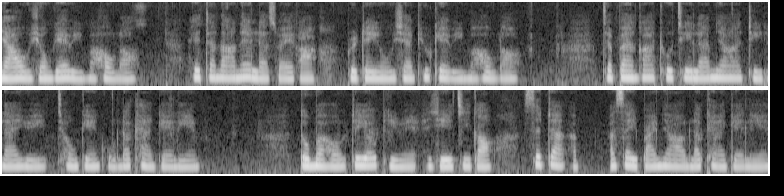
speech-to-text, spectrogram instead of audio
များကိုယုံခဲ့ပြီမဟုတ်လော ဟစ်တလာနှင့်လက်ဆွဲကဗြိတိန်ကိုရန်ပြုခဲ့ပြီမဟုတ်လောဂျပန်ကထိုခြေလမ်းများတီလန်း၍ခြုံကင်းကိုလက်ခံခဲ့လျင်သို့မဟုတ်တရုတ်ပြည်တွင်အရေးကြီးသောစစ်တပ်အစိတ်ပိုင်းများကိုလက်ခံခဲ့လျင်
